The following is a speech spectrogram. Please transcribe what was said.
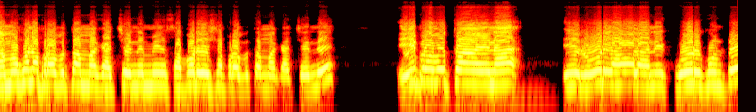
నమ్ముకున్న ప్రభుత్వం మాకు వచ్చింది. మేము సపోర్ట్ చేసిన ప్రభుత్వం మాకు వచ్చింది. ఈ ప్రభుత్వం అయినా ఈ రోడ్ కావాలని కోరుకుంటూ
